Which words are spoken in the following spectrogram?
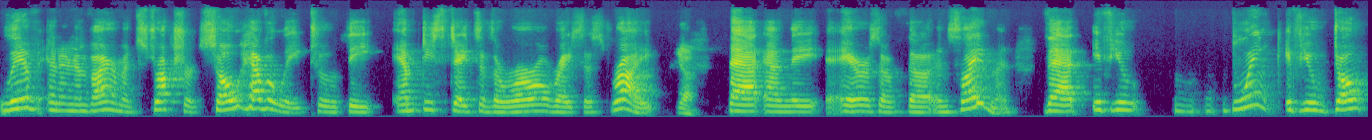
live in an environment structured so heavily to the empty states of the rural racist right yeah. that and the heirs of the enslavement that if you blink if you don't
